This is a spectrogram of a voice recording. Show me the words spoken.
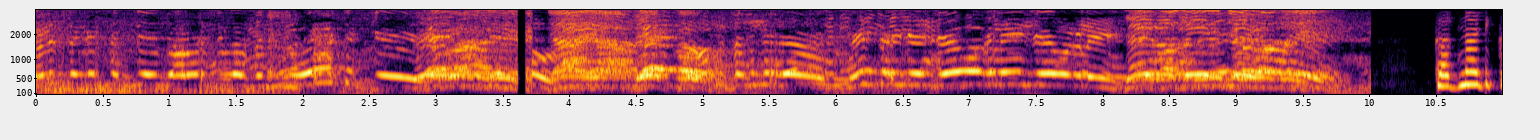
ದಲಿತ ಸಂಘರ್ಷ ಸತ್ಯ ಧಾರವಾಡ ಜಿಲ್ಲಾ ಸಮಿತಿ ಹೋರಾಟಕ್ಕೆ. ಕರ್ನಾಟಕ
